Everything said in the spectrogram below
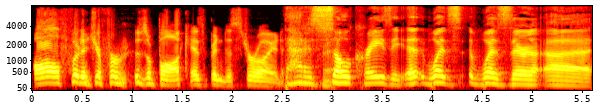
all footage of Fairuza Balk has been destroyed. That is so crazy. It was was there? Uh,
